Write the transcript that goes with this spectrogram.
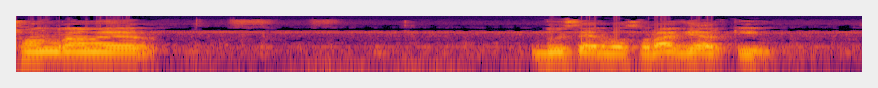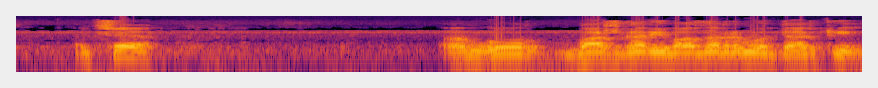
সংগ্রামের দুই চার বছর আগে আর কি আচ্ছা। আমগোর বাঁশগাড়ি বাজারের মধ্যে আর কি।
